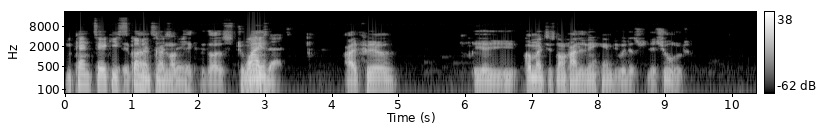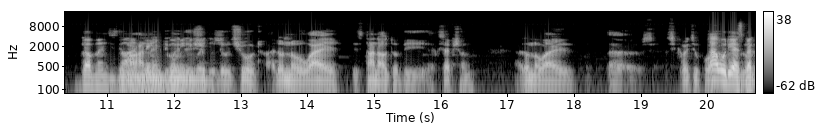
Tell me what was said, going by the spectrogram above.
you can't take his If comments. I cannot seriously. take because to Why me, is that? I feel the government is not handling him the way they, they should. Government is They're not handling him the way they, should, they should. I don't know why it stand out to be exception. I don't know why uh, security. How would you expect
